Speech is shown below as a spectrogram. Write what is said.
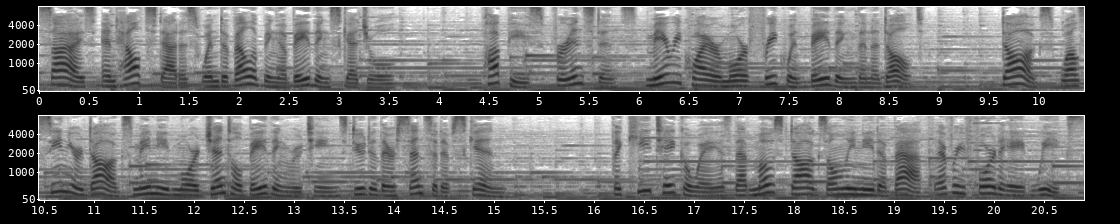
size, and health status when developing a bathing schedule. Puppies, for instance, may require more frequent bathing than adult. Dogs, while senior dogs may need more gentle bathing routines due to their sensitive skin. The key takeaway is that most dogs only need a bath every 4 to 8 weeks,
